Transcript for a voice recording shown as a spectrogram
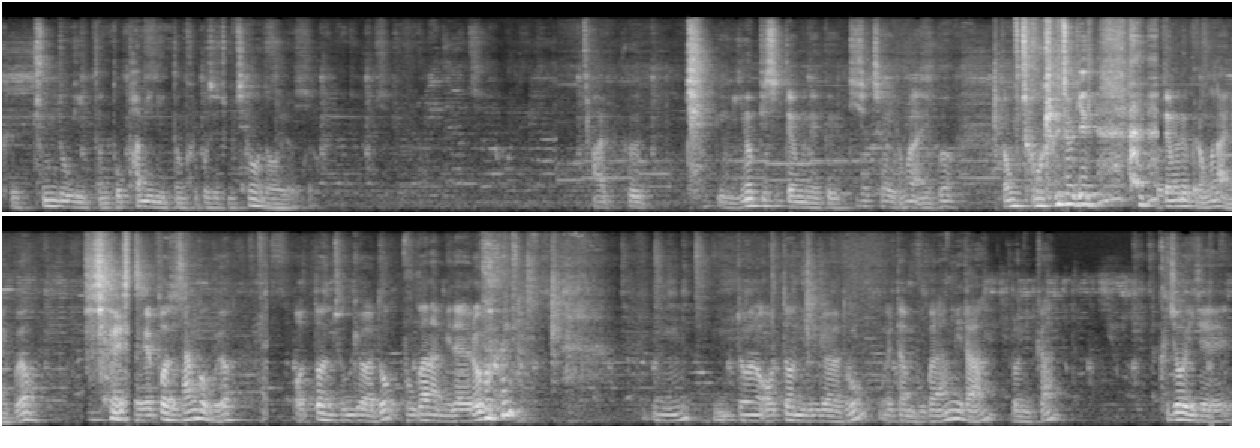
그 중독이 있던 도파민이 있던 그곳에 좀 채워 넣으려고요. 아그 이너피스 때문에 그 티셔츠가 이런 건 아니고요. 너무 조교적인 것 때문에 그런 건 아니고요. 그래서 예뻐서 산 거고요. 어떤 종교와도 무관합니다, 여러분. 음, 저는 어떤 종교와도 일단 무관합니다. 그러니까 그저 이제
